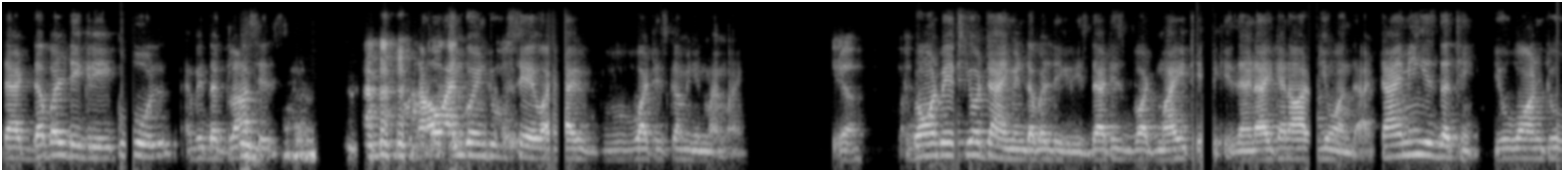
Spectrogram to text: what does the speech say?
that double degree cool with the glasses. Now i'm going to say what i what is coming in my mind. Yeah. Don't waste your time in double degrees. That is what my take is and i can argue on that. Timing is the thing. You want to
